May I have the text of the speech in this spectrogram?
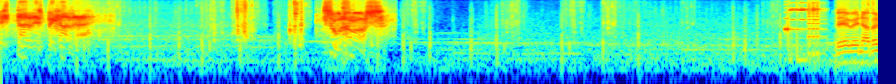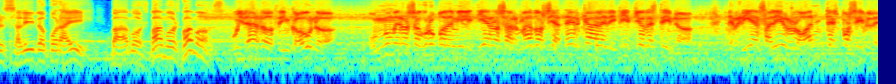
Está despejada. ¡Subamos! Deben haber salido por ahí. Vamos, vamos, vamos. Cuidado, 5-1. Un numeroso grupo de milicianos armados se acerca al edificio destino. Deberían salir lo antes posible.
